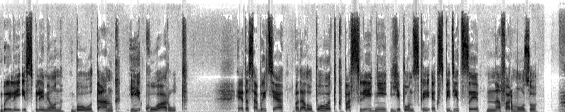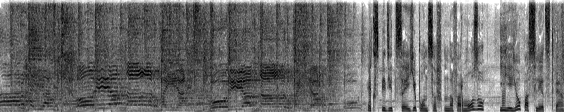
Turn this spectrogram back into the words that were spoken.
были из племен Боутанг и Куарут. Это событие подало повод к последней японской экспедиции на Формозу. Экспедиция японцев на Формозу и ее последствия.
